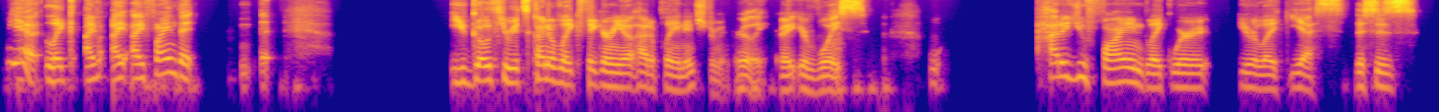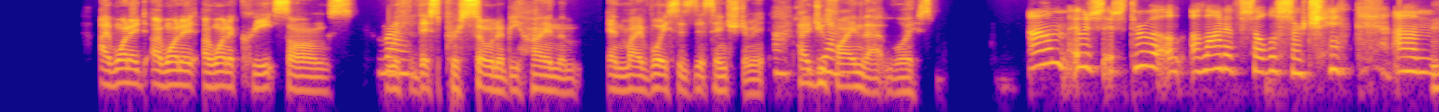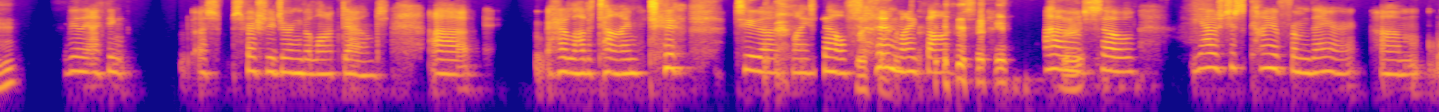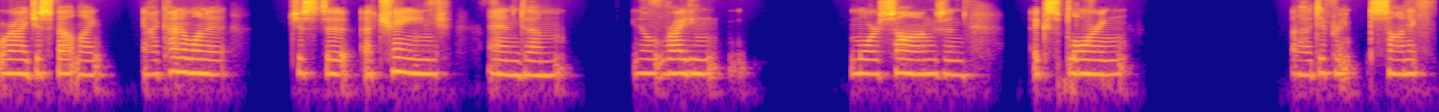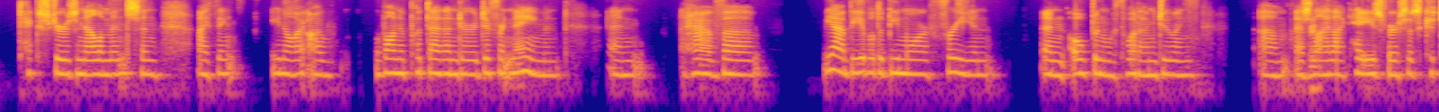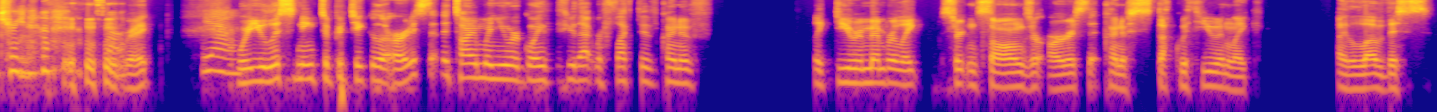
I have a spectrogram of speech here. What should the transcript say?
Yeah, like I I I find that uh, you go through it's kind of like figuring out how to play an instrument, really, right? Your voice. How did you find like where you're like, yes, this is I wanted I wanted I want to create songs right. with this persona behind them and my voice is this instrument. Okay, How did you yeah. find that voice? Um it was it's through a, a lot of soul searching. um mm-hmm. really I think especially during the lockdowns uh had a lot of time to to uh, myself and my thoughts. right. Um, right. so yeah, it was just kind of from there um, where I just felt like I kind of want to just a, a change and, um, you know, writing more songs and exploring uh, different sonic textures and elements, and I think you know I, I want to put that under a different name and and have uh, yeah be able to be more free and and open with what I'm doing um, as right. Lilac Haze versus Katrina. so, right. Yeah. Were you listening to particular artists at the time when you were going through that reflective kind of like do you remember like certain songs or artists that kind of stuck with you and like I love this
